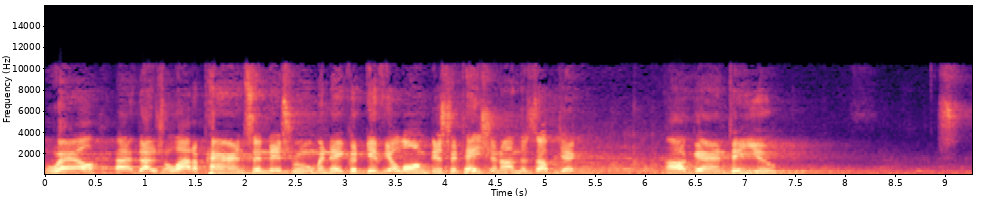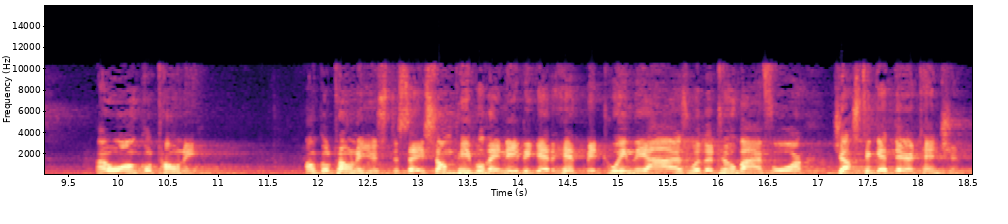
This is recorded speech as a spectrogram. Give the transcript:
Well, uh, there's a lot of parents in this room, and they could give you a long dissertation on the subject. I'll guarantee you. Oh, Uncle Tony. Uncle Tony used to say some people they need to get hit between the eyes with a two by four just to get their attention.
